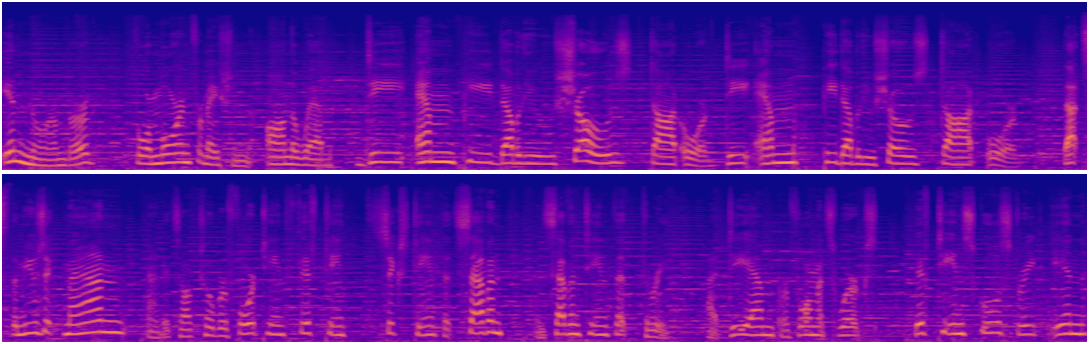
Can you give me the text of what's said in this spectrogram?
in Nuremberg. For more information on the web, dmpwshows.org. dmpwshows.org. That's The Music Man, and it's October 14th, 15th, 16th at 7 and 17th at 3 at DM Performance Works, 15 School Street in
